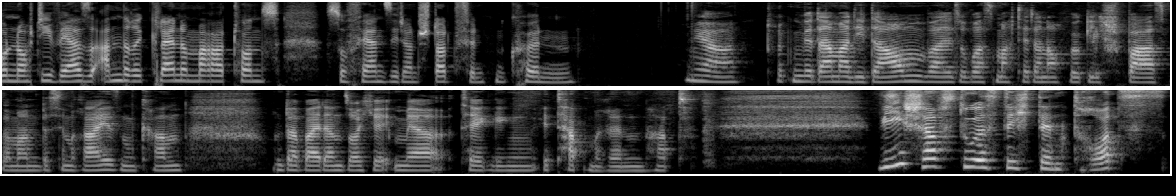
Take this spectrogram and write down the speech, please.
und noch diverse andere kleine Marathons, sofern sie dann stattfinden können. Ja, drücken wir da mal die Daumen, weil sowas macht ja dann auch wirklich Spaß, wenn man ein bisschen reisen kann und dabei dann solche mehrtägigen Etappenrennen hat. Wie schaffst du es dich denn trotz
